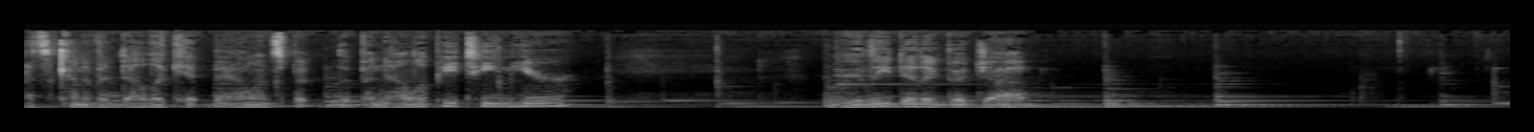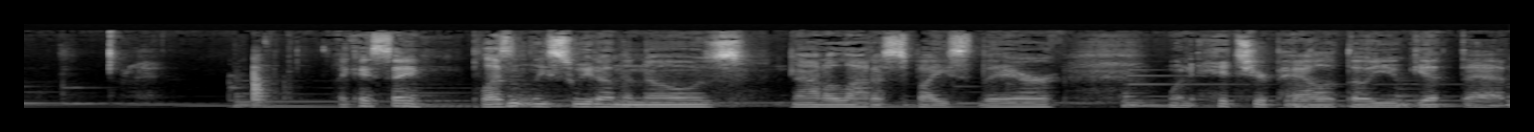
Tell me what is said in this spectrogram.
it's kind of a delicate balance. But the Penelope team here really did a good job. Like I say, pleasantly sweet on the nose, not a lot of spice there. When it hits your palate, though, you get that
